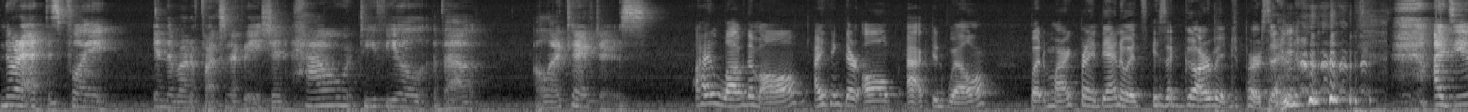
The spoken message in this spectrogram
Nora. At this point in the run of Parks and Recreation, how do you feel about all our characters? I love them all. I think they're all acted well, but Mark Brendanawicz is a garbage person. I do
